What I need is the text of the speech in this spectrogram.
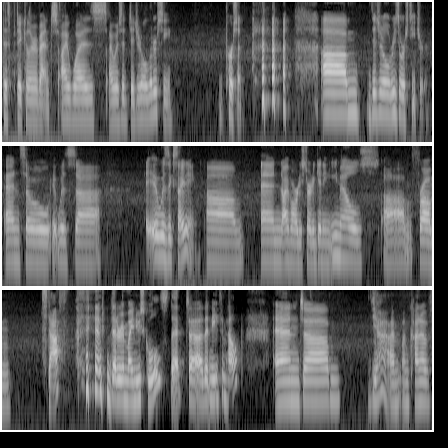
this particular event. I was I was a digital literacy person. um, digital resource teacher, and so it was uh, it was exciting. Um, and I've already started getting emails um, from staff that are in my new schools that uh, that need some help, and um, yeah, I'm I'm kind of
